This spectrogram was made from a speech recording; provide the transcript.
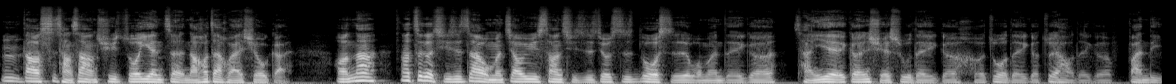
嗯到市场上去做验证，然后再回来修改。哦，那那这个其实，在我们教育上，其实就是落实我们的一个产业跟学术的一个合作的一个最好的一个范例。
